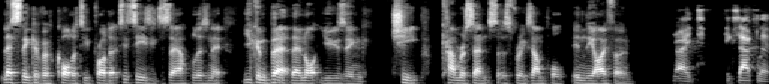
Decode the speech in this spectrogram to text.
let's think of a quality product. It's easy to say Apple, isn't it? You can bet they're not using cheap camera sensors, for example, in the iPhone. Right. Exactly.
